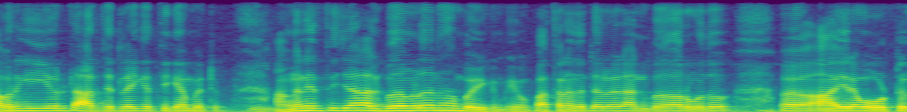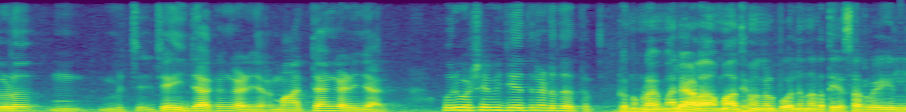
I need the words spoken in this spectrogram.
അവർക്ക് ഈ ഒരു ടാർഗറ്റിലേക്ക് എത്തിക്കാൻ പറ്റും. അങ്ങനെ എത്തിച്ചാൽ അത്ഭുതങ്ങൾ തന്നെ സംഭവിക്കും. ഇപ്പോൾ പത്തനംതിട്ടയിൽ ഒരു അൻപതോ അറുപതോ ആയിരം വോട്ടുകൾ ചേഞ്ച് ആക്കാൻ കഴിഞ്ഞാൽ മാറ്റാൻ കഴിഞ്ഞാൽ ഒരുപക്ഷെ വിജയത്തിനടുത്തെത്തും. ഇപ്പം നമ്മുടെ മലയാള മാധ്യമങ്ങൾ പോലും നടത്തിയ സർവേയിൽ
